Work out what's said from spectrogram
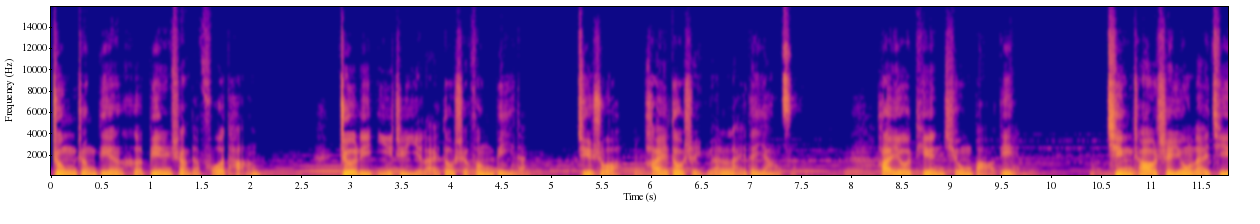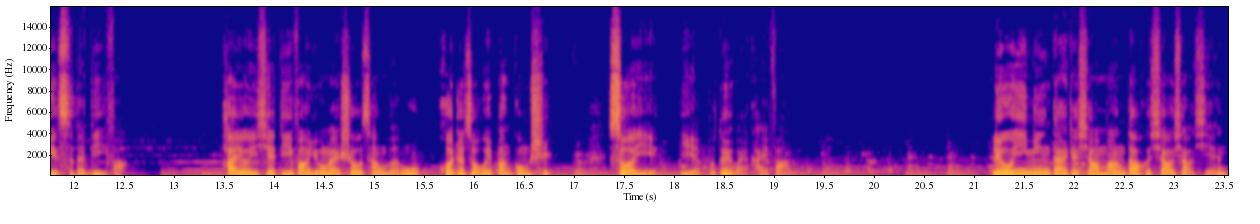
中正殿和边上的佛堂，这里一直以来都是封闭的，据说还都是原来的样子。还有天穹宝殿，清朝是用来祭祀的地方。还有一些地方用来收藏文物或者作为办公室，所以也不对外开放。刘一鸣带着小盲道和小小贤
